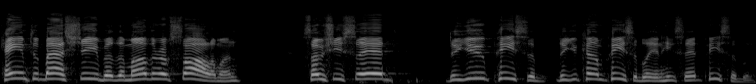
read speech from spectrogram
came to Bathsheba, the mother of Solomon. So she said, do you, peaceab- do you come peaceably? And he said, Peaceably.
